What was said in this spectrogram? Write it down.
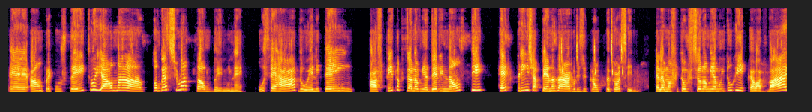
É, há um preconceito e há uma subestimação dele, né? O cerrado, ele tem a fitofisionomia dele não se restringe apenas a árvores de troncos retorcidos. Ela é uma fitofisionomia muito rica. Ela vai,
